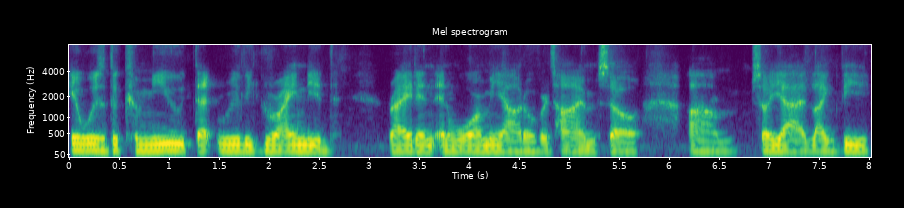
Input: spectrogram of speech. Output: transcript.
it was the commute that really grinded right and, and wore me out over time. So um, so yeah like the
